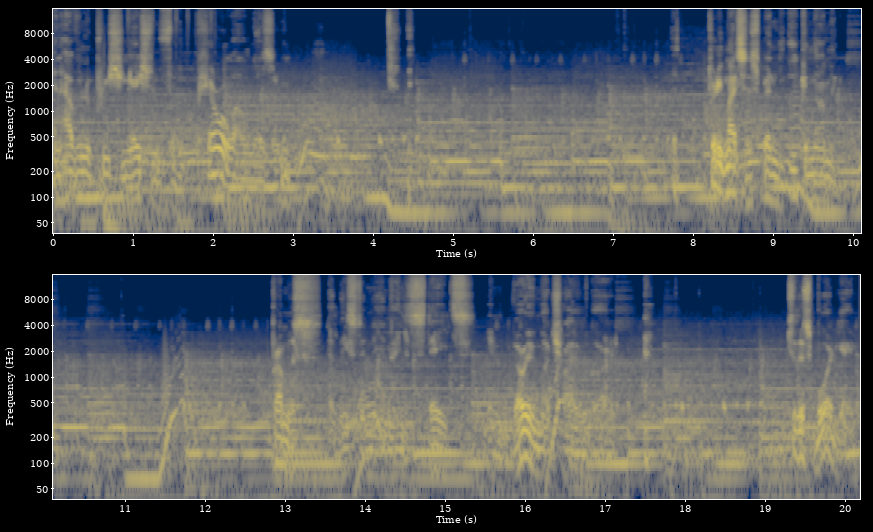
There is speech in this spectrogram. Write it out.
and have an appreciation for the parallelism pretty much has been the economic premise, at least in the United States, in very much high regard to this board game.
